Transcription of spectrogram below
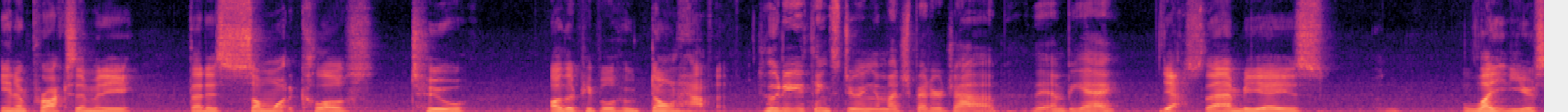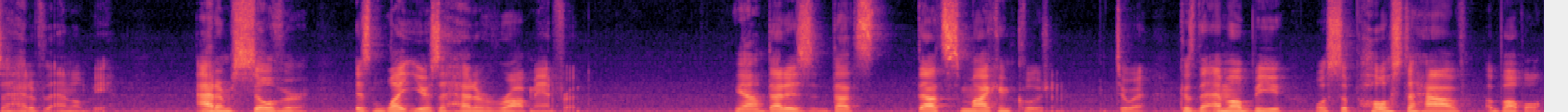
in a proximity that is somewhat close to other people who don't have it. Who do you think's doing a much better job? The NBA? Yes, the NBA is light years ahead of the MLB. Adam Silver is light years ahead of Rob Manfred. Yeah. That is that's that's my conclusion to it. Because the MLB was supposed to have a bubble.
